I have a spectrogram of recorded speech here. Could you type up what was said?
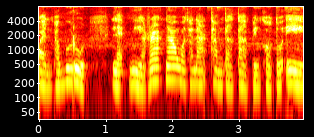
บรรพบุรุษ และมีรากเหง้าวัฒนธรรมต่างๆ เป็นของตัวเอง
